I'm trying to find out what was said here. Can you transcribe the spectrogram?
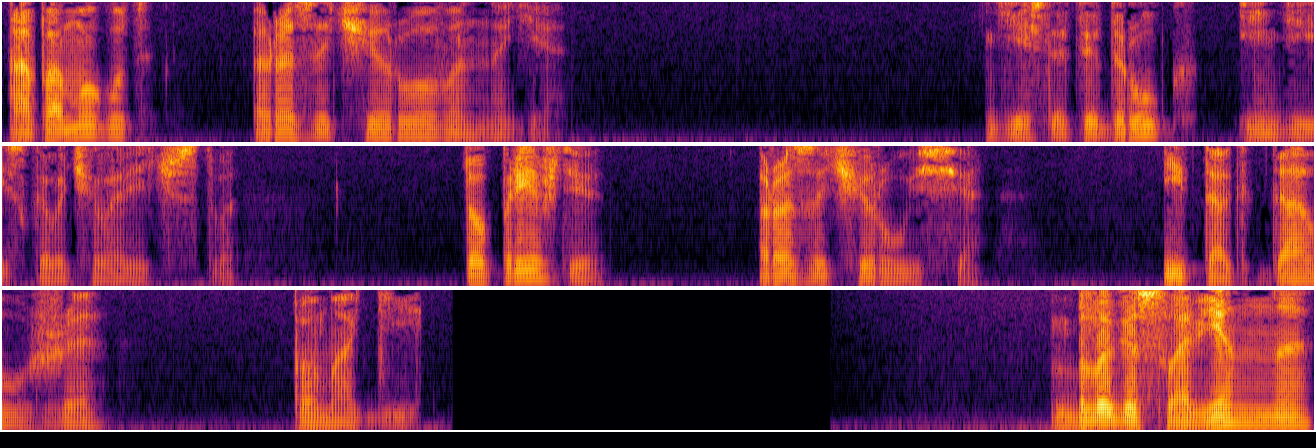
а помогут разочарованные. Если ты друг индийского человечества, то прежде разочаруйся, и тогда уже помоги. Благословенно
